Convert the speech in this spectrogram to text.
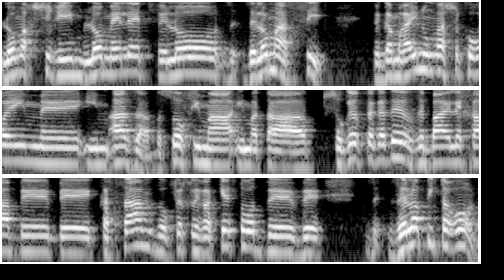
לא מכשירים, לא מלט ולא, זה, זה לא מעשי. וגם ראינו מה שקורה עם, עם עזה, בסוף אם, ה, אם אתה סוגר את הגדר זה בא אליך בקסאם והופך לרקטות וזה לא הפתרון,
